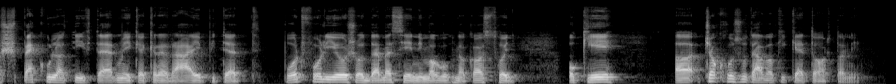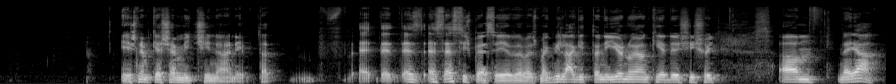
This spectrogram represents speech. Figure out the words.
spekulatív termékekre ráépített portfóliós, ott bebeszélni maguknak azt, hogy oké, okay, csak hosszú távon ki kell tartani. És nem kell semmit csinálni. Tehát ez, ez, ezt is persze érdemes megvilágítani. Jön olyan kérdés is, hogy um, na já,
